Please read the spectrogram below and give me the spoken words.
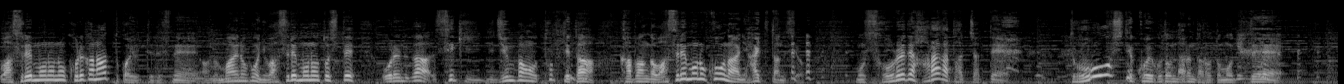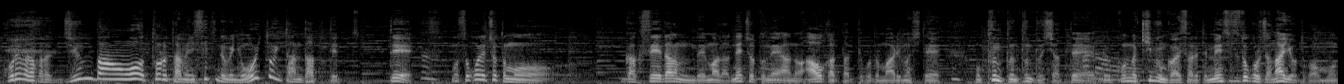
忘れ物のこれかな？とか言ってですねあの前の方に忘れ物として俺が席で順番を取ってた カバンが忘れ物コーナーに入ってたんですよ。もうそれで腹が立っちゃってどうしてこういうことになるんだろうと思ってこれはだから順番を取るために席の上に置いといたんだって言ってもうそこでちょっともう学生なんでまだねちょっとねあの青かったってこともありましてもうプンプンプンプンしちゃってでこんな気分害されて面接どころじゃないよとか思っ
